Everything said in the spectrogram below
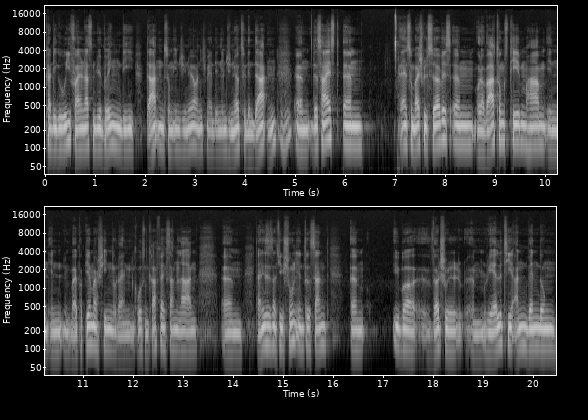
Kategorie fallen lassen, wir bringen die Daten zum Ingenieur und nicht mehr den Ingenieur zu den Daten. Mhm. Ähm, das heißt, ähm, wenn wir zum Beispiel Service- ähm, oder Wartungsthemen haben in, in, bei Papiermaschinen oder in großen Kraftwerksanlagen, ähm, dann ist es natürlich schon interessant, ähm, über Virtual ähm, Reality Anwendungen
